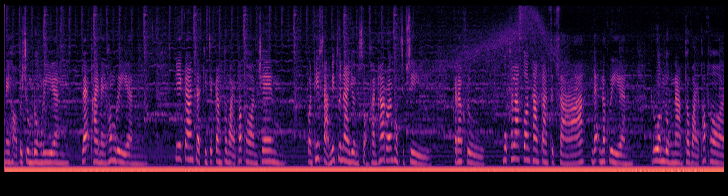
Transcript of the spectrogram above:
ในหอประชุมโรงเรียน และภายในห้องเรียน มีการจัดกิจกรรมถวายพระพร เช่น วันที่ 3 มิถุนายน 2564 คณะครู บุคลากรทางการศึกษา และนักเรียน ร่วมลงนามถวายพระพร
